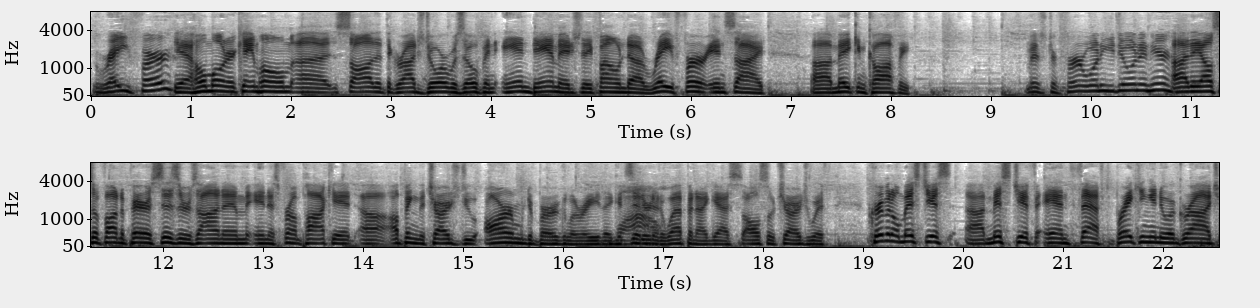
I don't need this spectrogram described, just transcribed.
Ray Fur? Yeah, homeowner came home, uh, saw that the garage door was open and damaged. They found uh, Ray Fur inside uh, making coffee. Mr. Fur, what are you doing in here? Uh, they also found a pair of scissors on him in his front pocket, uh, upping the charge to armed burglary. They considered Wow. it a weapon, I guess. Also charged with criminal mischief, uh, mischief and theft, breaking into a garage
